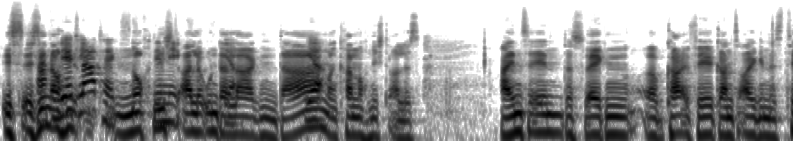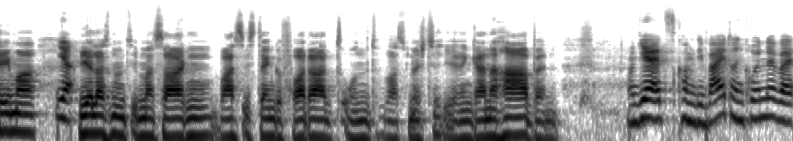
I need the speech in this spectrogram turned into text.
ist, es Schaffen sind auch noch nicht alle Unterlagen da, Ja. man kann noch nicht alles einsehen. Deswegen äh, KfW ganz eigenes Thema. Ja. Wir lassen uns immer sagen, was ist denn gefordert und was möchtet ihr denn gerne haben. Und jetzt kommen die weiteren Gründe, weil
